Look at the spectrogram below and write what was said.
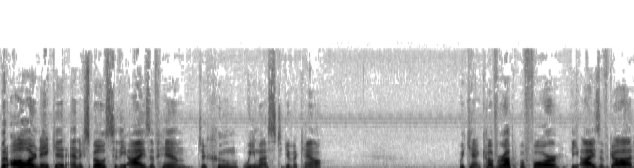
But all are naked and exposed to the eyes of him to whom we must give account. We can't cover up before the eyes of God.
